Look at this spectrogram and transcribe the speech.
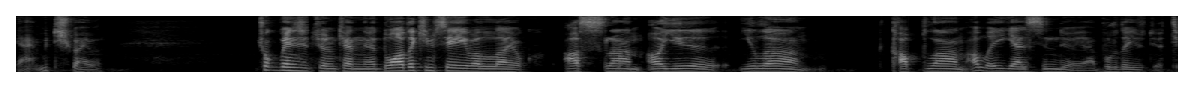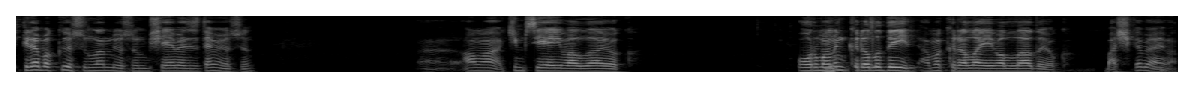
Yani müthiş bir hayvan. Çok benzetiyorum kendine. Doğada kimseye eyvallah yok. Aslan, ayı, yılan, kaplan alayı gelsin diyor ya. Buradayız diyor. Tipine bakıyorsun lan diyorsun. Bir şeye benzetemiyorsun. Ee, Ama kimseye eyvallah yok. Ormanın kralı değil ama krala eyvallah da yok. Başka bir hayvan.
